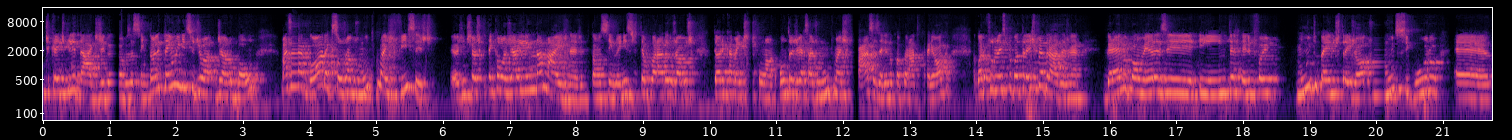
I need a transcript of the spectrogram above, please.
de credibilidade, digamos assim. Então ele tem um início de, de ano bom, mas agora que são jogos muito mais difíceis, a gente acho que tem que elogiar ele ainda mais, né? Então, assim, no início de temporada, os jogos, teoricamente, com contra adversários muito mais fáceis ali no Campeonato Carioca. Agora o Fluminense pegou três pedradas, né? Grêmio, Palmeiras e, e Inter. Ele foi muito bem nos três jogos, muito seguro, é,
